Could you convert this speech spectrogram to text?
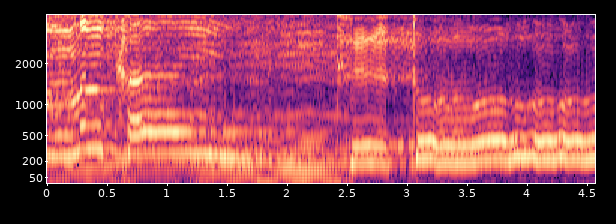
นมันเคยถือตัว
